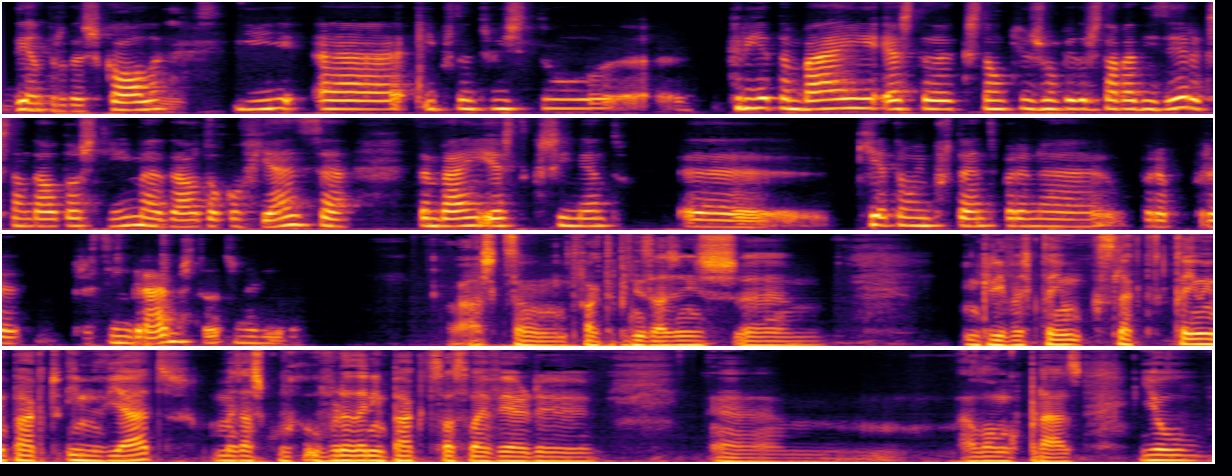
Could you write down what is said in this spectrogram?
dentro da escola e, e portanto isto cria também esta questão que o João Pedro estava a dizer, a questão da autoestima, da autoconfiança, também este crescimento uh, que é tão importante para, na, para, para, para se ingrarmos todos na vida. Acho que são, de facto, aprendizagens uh, incríveis que têm, que, se, que têm um impacto imediato, mas acho que o, o verdadeiro impacto só se vai ver uh, a longo prazo. E eu,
